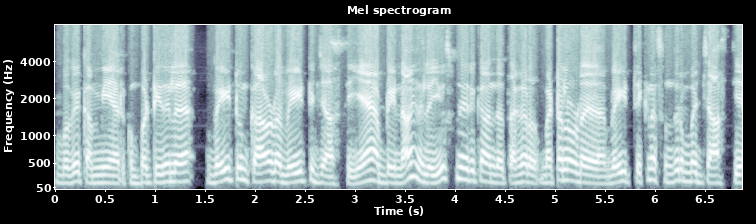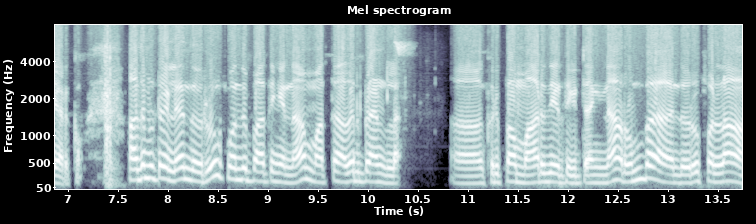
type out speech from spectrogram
ரொம்பவே கம்மியா இருக்கும். பட் இதுல வெயிட்டும் காரோட வெயிட் ஜாஸ்தி. ஏன் அப்படின்னா இதுல யூஸ் பண்ணிருக்க அந்த தகர மெட்டலோட வெயிட் திக்னஸ் வந்து ரொம்ப ஜாஸ்தியா இருக்கும். அது மட்டும் இல்லை இந்த ரூஃப் வந்து பாத்தீங்கன்னா மற்ற அதர் பிராண்ட்ல குறிப்பா மாறுதி எடுத்துக்கிட்டாங்கன்னா ரொம்ப இந்த ரூஃப் எல்லாம்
